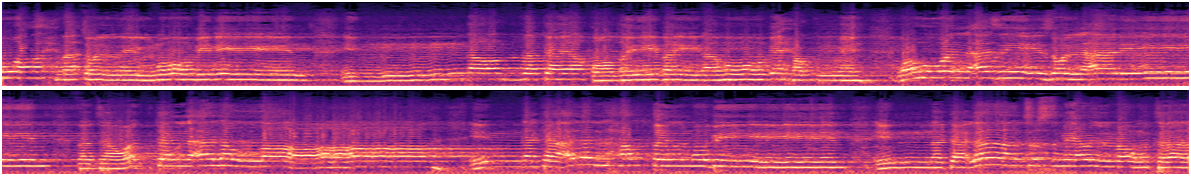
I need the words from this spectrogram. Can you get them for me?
ورحمة للمؤمنين. إن ربك يقضي بينه بحكمه وهو العزيز العليم. فتوكل على الله. إنك على الحق المبين. إنك لا تسمع الموتى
